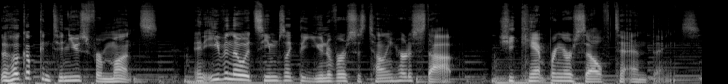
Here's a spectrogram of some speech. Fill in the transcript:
The hookup continues for months, and even though it seems like the universe is telling her to stop, she can't bring herself to end things.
